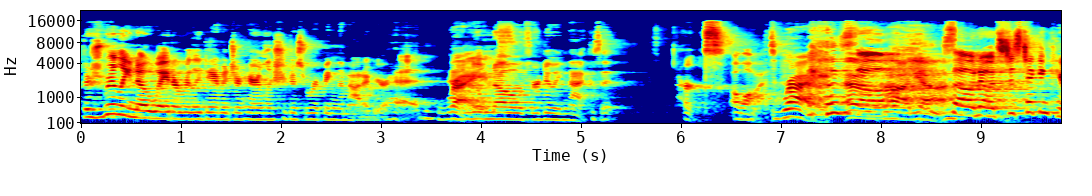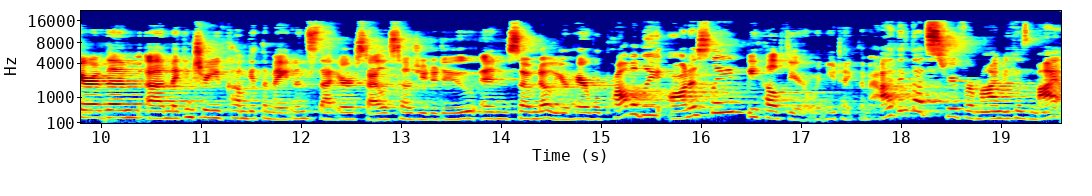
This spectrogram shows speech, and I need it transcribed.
there's really no way to really damage your hair unless you're just ripping them out of your head. And Right. you'll know if you're doing that because it hurts a lot. Right. So- oh God, yeah. So no, it's just taking care of them, uh, making sure you come get the maintenance that your stylist tells you to do, and so no, your hair will probably, honestly, be healthier when you take them out. I think that's true for mine because my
